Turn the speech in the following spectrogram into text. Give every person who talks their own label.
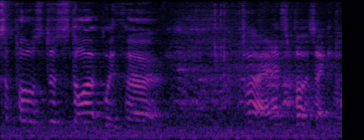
Speaker 1: supposed to start with her.
Speaker 2: All right, I suppose I can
